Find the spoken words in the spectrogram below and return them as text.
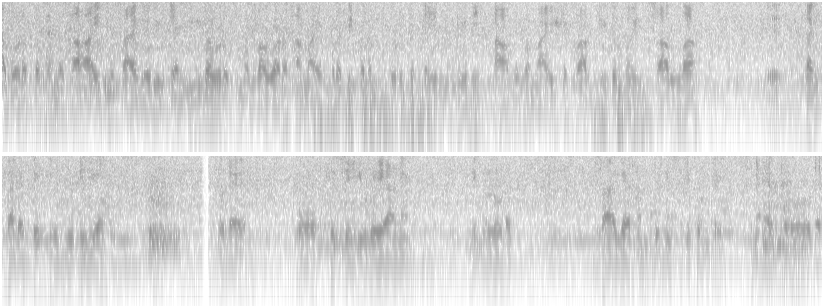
അതോടൊപ്പം തന്നെ സഹായിച്ച് സഹകരിച്ച എല്ലാവർക്കും അള്ളാഹു അർഹമായ പ്രതിഫലം കൊടുക്കട്ടെ എന്ന് കൂടി ആമുഖമായിട്ട് പ്രാർത്ഥിക്കുന്നു ഇൻഷാല്ല തൽക്കാലത്തേക്ക് വീഡിയോ ഇവിടെ ഓഫ് ചെയ്യുകയാണ്. നിങ്ങളുടെ സഹകരണം പ്രതീക്ഷിച്ചുകൊണ്ട് സ്നേഹത്തോടെ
